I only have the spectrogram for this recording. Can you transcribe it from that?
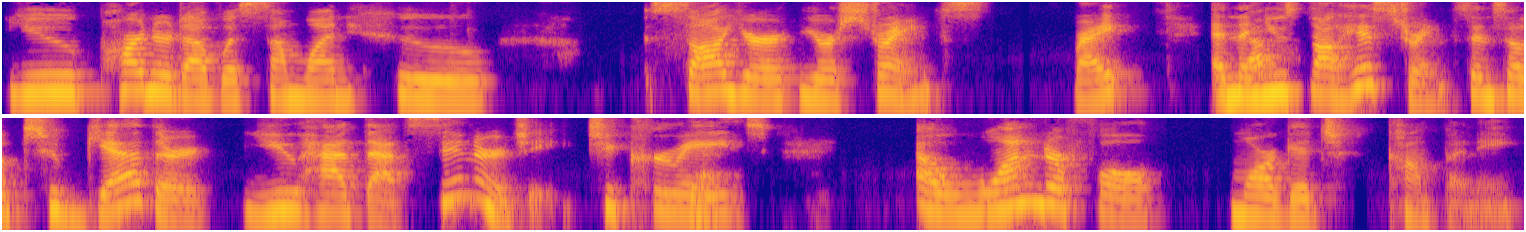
you partnered up with someone who saw your your strengths, right? And then yep. you saw his strengths. And so together you had that synergy to create yes. a wonderful mortgage company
